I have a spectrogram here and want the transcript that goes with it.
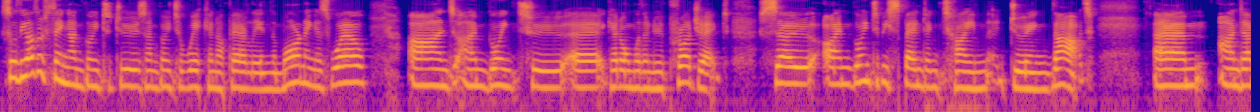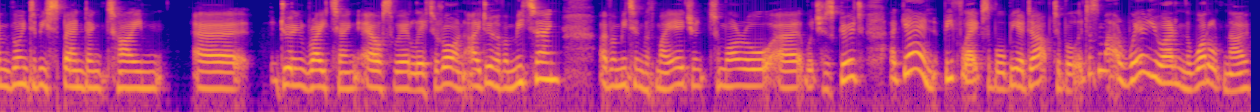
So the other thing I'm going to do is I'm going to waken up early in the morning as well. And I'm going to uh, get on with a new project. So I'm going to be spending time doing that. Um, and I'm going to be spending time uh, doing writing elsewhere later on. I do have a meeting. I have a meeting with my agent tomorrow, uh, which is good. Again, be flexible, be adaptable. It doesn't matter where you are in the world now.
